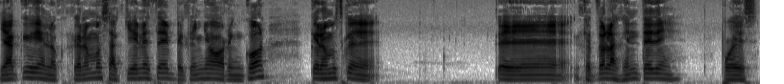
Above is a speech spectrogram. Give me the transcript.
ya que lo que queremos aquí en este pequeño rincón, queremos que, que, que toda la gente de, pues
